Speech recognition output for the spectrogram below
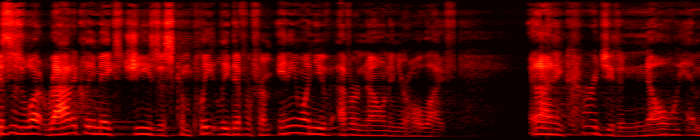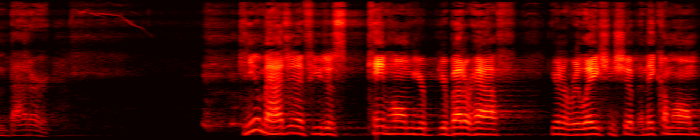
This is what radically makes Jesus completely different from anyone you've ever known in your whole life. And I'd encourage you to know him better. Can you imagine if you just came home, your, your better half, you're in a relationship, and they come home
